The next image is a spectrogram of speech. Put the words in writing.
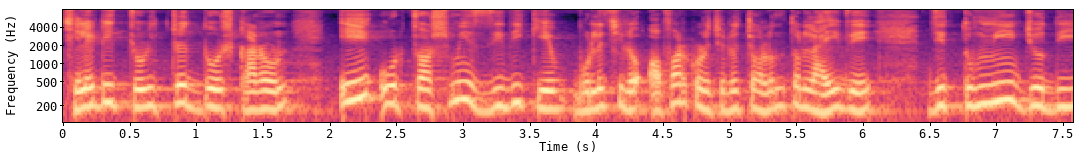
ছেলেটির চরিত্রের দোষ কারণ এ ওর চশমিস দিদিকে বলেছিল অফার করেছিল চলন্ত লাইভে যে তুমি যদি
